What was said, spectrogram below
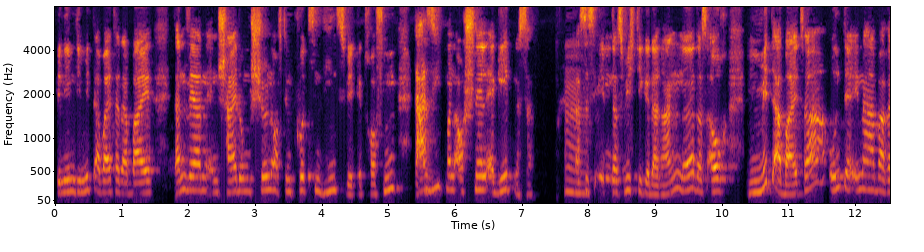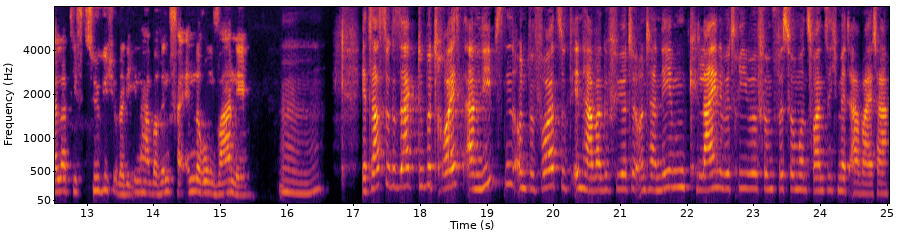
wir nehmen die Mitarbeiter dabei. Dann werden Entscheidungen schön auf dem kurzen Dienstweg getroffen. Da sieht man auch schnell Ergebnisse. Das mhm. ist eben das Wichtige daran, ne, dass auch Mitarbeiter und der Inhaber relativ zügig oder die Inhaberin Veränderungen wahrnehmen. Mhm. Jetzt hast du gesagt, du betreust am liebsten und bevorzugt inhabergeführte Unternehmen, kleine Betriebe, 5 bis 25 Mitarbeiter.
